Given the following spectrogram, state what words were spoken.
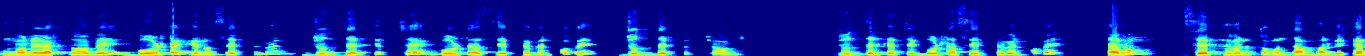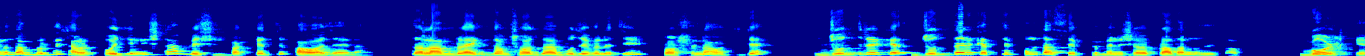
মনে রাখতে হবে গোলটা কেন সেফ পেমেন্ট যুদ্ধের ক্ষেত্রে গোলটা সেফ পেমেন্ট হবে যুদ্ধের ক্ষেত্রে। যুদ্ধের ক্ষেত্রে গোলটা সেফ পেমেন্ট হবে এবং সেফ পেমেন্টের তখন দাম বাড়বে। কেন দাম বাড়বে? কারণ ওই জিনিসটা বেশিরভাগ ক্ষেত্রে পাওয়া যায় না। তাহলে আমরা একদম সহজভাবে বুঝে ফেলেছি প্রশ্নটা হচ্ছে যে, যুদ্ধের যুদ্ধের ক্ষেত্রে কোনটা সেফ পেমেন্ট হিসেবে প্রাধান্য দিতে হবে? গোল্ডকে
